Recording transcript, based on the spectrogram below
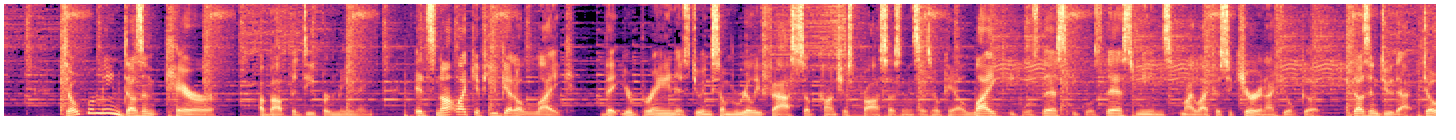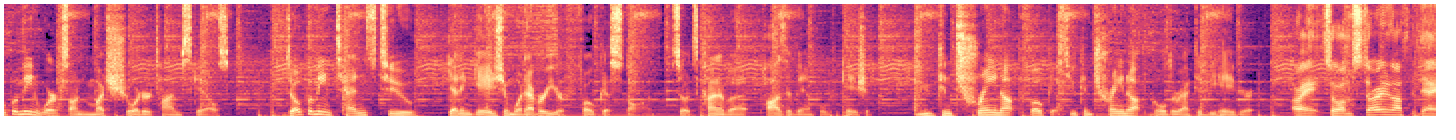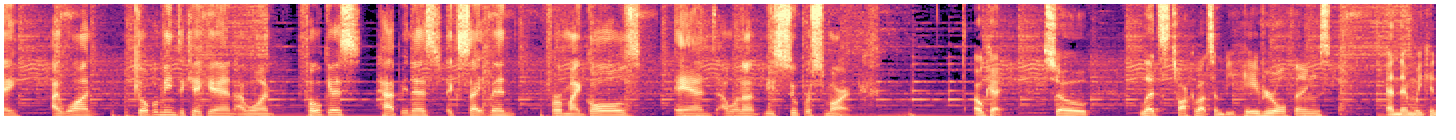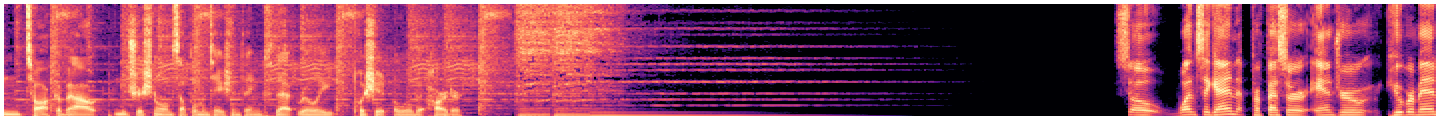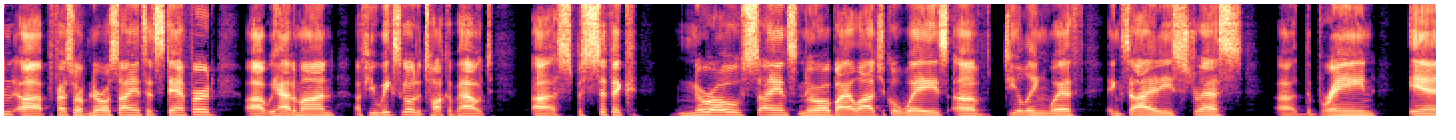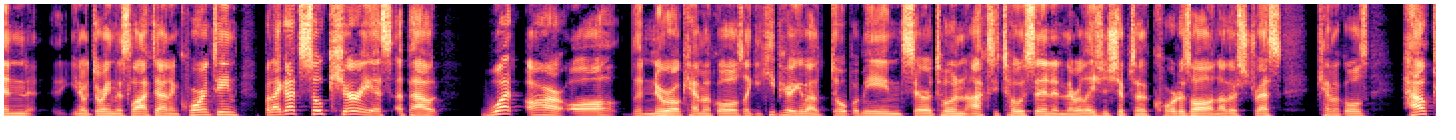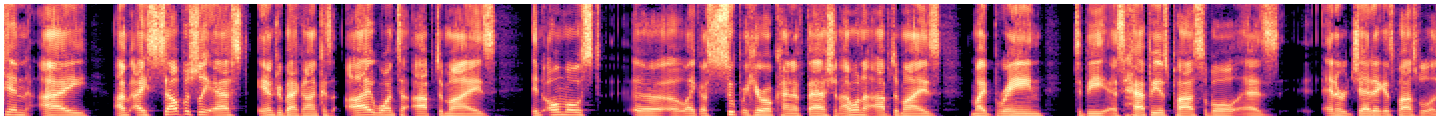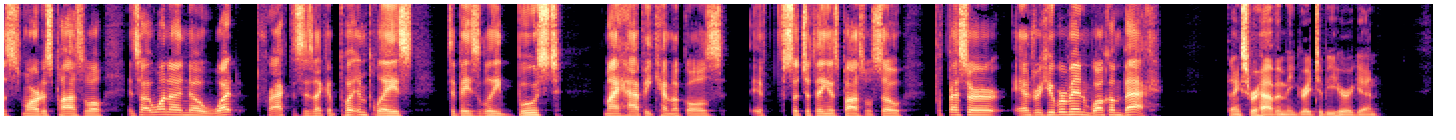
dopamine doesn't care about the deeper meaning. It's not like if you get a like, that your brain is doing some really fast subconscious processing and says, okay, a like equals this equals this means my life is secure and I feel good. It doesn't do that. Dopamine works on much shorter time scales. Dopamine tends to get engaged in whatever you're focused on. So it's kind of a positive amplification. You can train up focus, you can train up goal directed behavior. All right, so I'm starting off the day. I want dopamine to kick in. I want focus, happiness, excitement for my goals, and I want to be super smart. Okay, so let's talk about some behavioral things, and then we can talk about nutritional and supplementation things that really push it a little bit harder. So, once again, Professor Andrew Huberman, uh, professor of neuroscience at Stanford, uh, we had him on a few weeks ago to talk about uh, specific neuroscience, neurobiological ways of dealing with anxiety, stress, uh, the brain in you know during this lockdown and quarantine. But I got so curious about what are all the neurochemicals? Like you keep hearing about dopamine serotonin oxytocin and their relationship to cortisol and other stress chemicals. How can i i selfishly asked andrew back on because i want to optimize in almost uh, like a superhero kind of fashion. I want to optimize my brain to be as happy as possible as energetic as possible as smart as possible. And so i want to know what practices i could put in place to basically boost my happy chemicals, if such a thing is possible. So, Professor Andrew Huberman, welcome back. Thanks for having me. Great to be here again.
